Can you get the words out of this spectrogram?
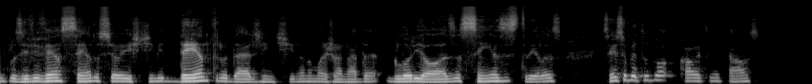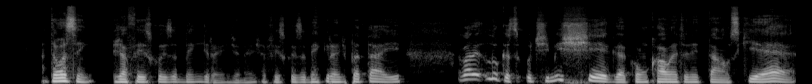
inclusive vencendo o seu ex-time dentro da Argentina numa jornada gloriosa, sem as estrelas, sem sobretudo o Carl Anthony Towns. Então, assim, já fez coisa bem grande, né? Já fez coisa bem grande para estar tá aí. Agora, Lucas, o time chega com o Carl Anthony Towns, que é.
